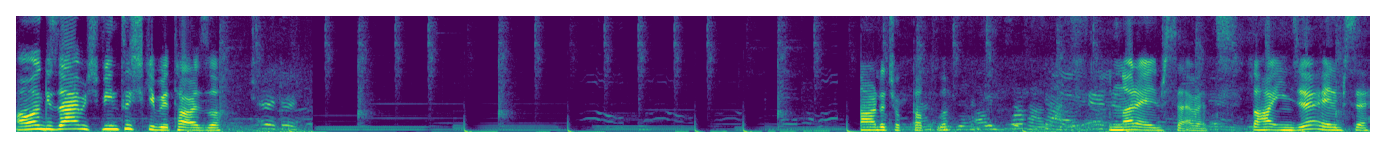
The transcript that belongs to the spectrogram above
Ama güzelmiş. Vintage gibi tarzı. Evet evet. Bunlar da çok tatlı. Bunlar elbise evet. Daha ince elbise.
